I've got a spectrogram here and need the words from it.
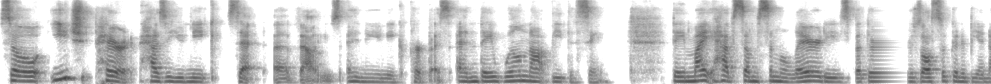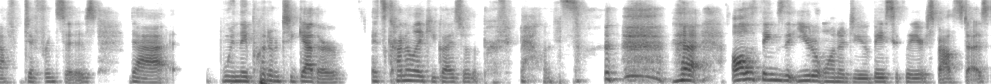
So each parent has a unique set of values and a unique purpose, and they will not be the same. They might have some similarities, but there's also going to be enough differences that when they put them together, it's kind of like you guys are the perfect balance. That all the things that you don't want to do, basically your spouse does.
